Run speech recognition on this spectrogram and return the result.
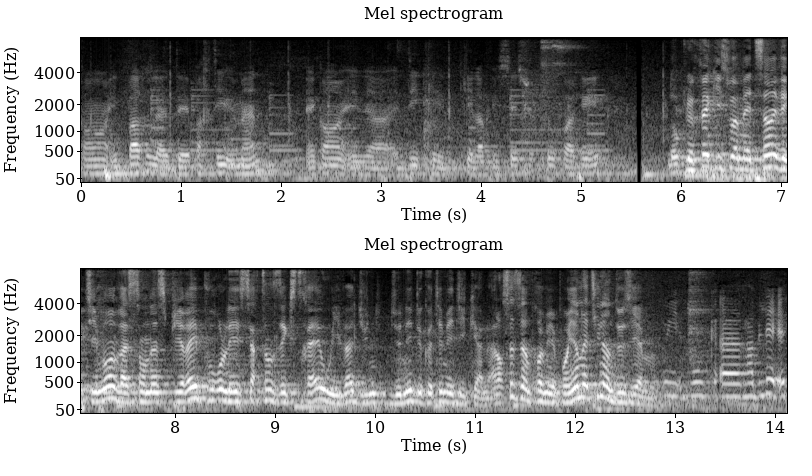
quand, il parle des parties humaines et quand il, dit qu'il a pissé surtout Paris donc le fait qu'il soit médecin, effectivement, va s'en inspirer pour les certains extraits où il va donner de côté médical. Alors ça, c'est un premier point. Y en a-t-il un deuxième? Oui, donc euh, Rabelais,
